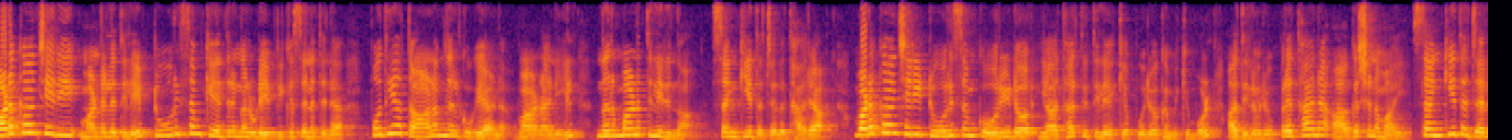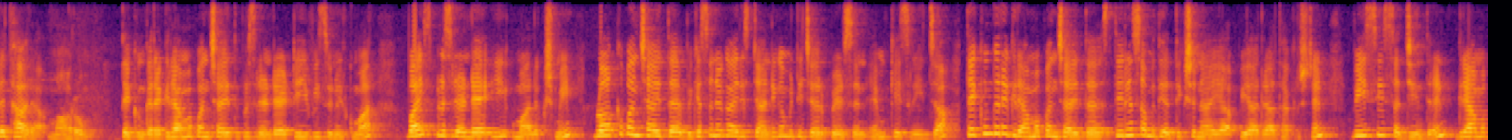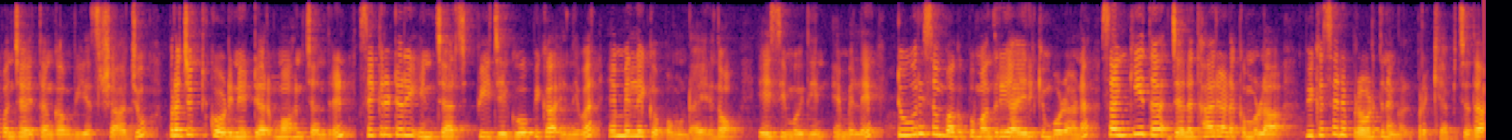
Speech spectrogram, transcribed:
വടക്കാഞ്ചേരി മണ്ഡലത്തിലെ ടൂറിസം കേന്ദ്രങ്ങളുടെ വികസനത്തിന് പുതിയ താളം നൽകുകയാണ് വാഴാനിയിൽ നിർമ്മാണത്തിലിരുന്ന സംഗീത ജലധാര. വടക്കാഞ്ചേരി ടൂറിസം കോറിഡോർ യാഥാർത്ഥ്യത്തിലേക്ക് പുരോഗമിക്കുമ്പോൾ അതിലൊരു പ്രധാന ആകർഷണമായി സംഗീത ജലധാര മാറും. തെക്കുംകര ഗ്രാമപഞ്ചായത്ത് president T V Sunilkumar vice president E Umalakshmi block panchayat വികസനകാര്യ standing committee chairperson M K Sreeja Thekkumkara ഗ്രാമപഞ്ചായത്ത് സ്ഥിരം സമിതി അധ്യക്ഷനായ P R Radhakrishnan V C Sajeendran ഗ്രാമപഞ്ചായത്ത് അംഗം V S Shaju project coordinator Mohan Chandran secretary in charge P J Gopika എന്നിവർ M L എക്കൊപ്പം ഉണ്ടായിരുന്നു. A C Moideen M L A tourism വകുപ്പ് മന്ത്രിയായിരിക്കുമ്പോഴാണ് സംഗീത ജലധാര അടക്കമുള്ള വികസന പ്രവർത്തനങ്ങൾ പ്രഖ്യാപിച്ചത്.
